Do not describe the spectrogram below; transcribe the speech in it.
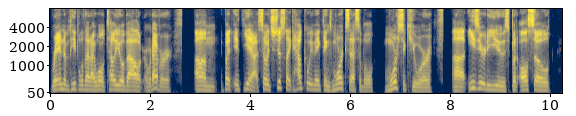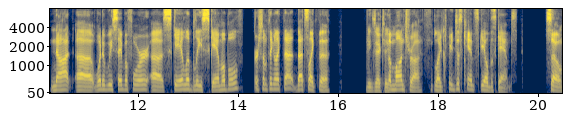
random people that i won't tell you about or whatever um but it yeah so it's just like how can we make things more accessible more secure uh easier to use but also not uh what did we say before uh scalably scammable or something like that that's like the exactly the mantra. Like we just can't scale the scams. So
